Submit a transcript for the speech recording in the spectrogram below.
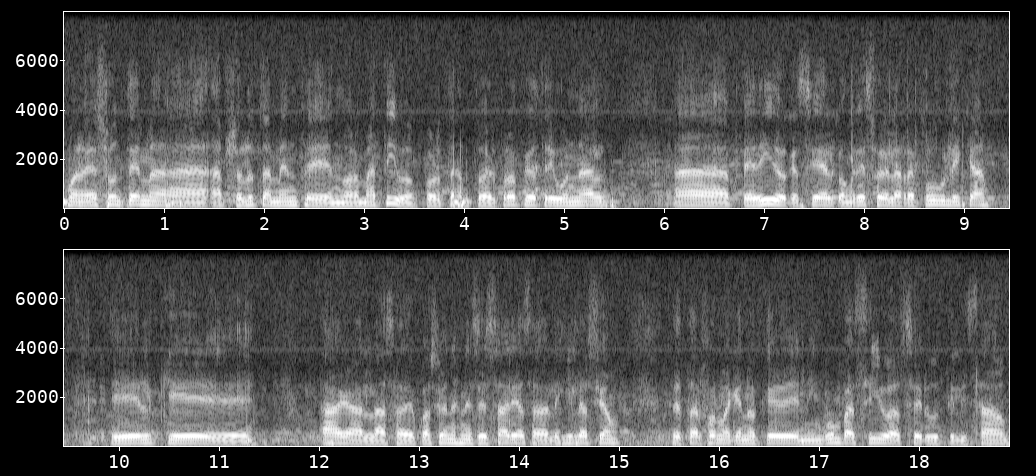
Bueno, es un tema absolutamente normativo, por tanto el propio tribunal ha pedido que sea el Congreso de la República el que haga las adecuaciones necesarias a la legislación de tal forma que no quede ningún vacío a ser utilizado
